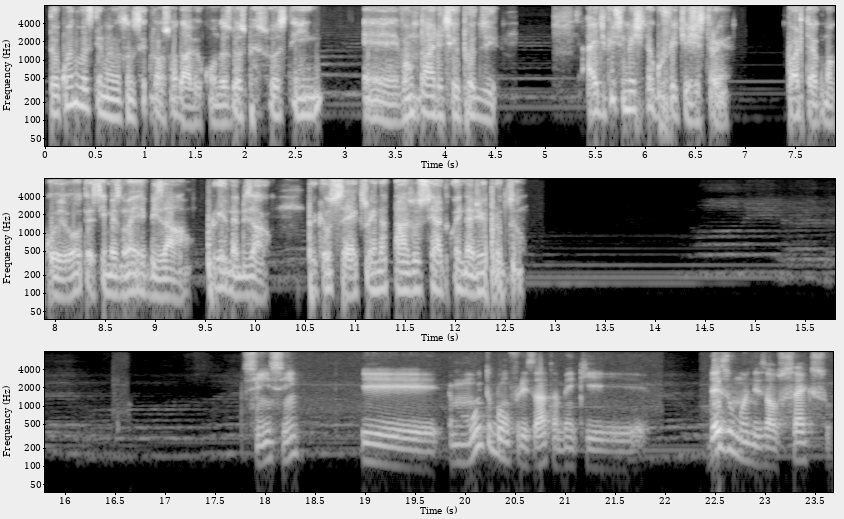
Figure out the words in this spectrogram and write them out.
Então, quando você tem uma relação sexual saudável, quando as duas pessoas têm é, vontade de se reproduzir, aí dificilmente tem algum fetiche estranho. Pode ter alguma coisa ou outra assim, mas não é bizarro. Por que não é bizarro? Porque o sexo ainda está associado com a ideia de reprodução. Sim, sim. E é muito bom frisar também que desumanizar o sexo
